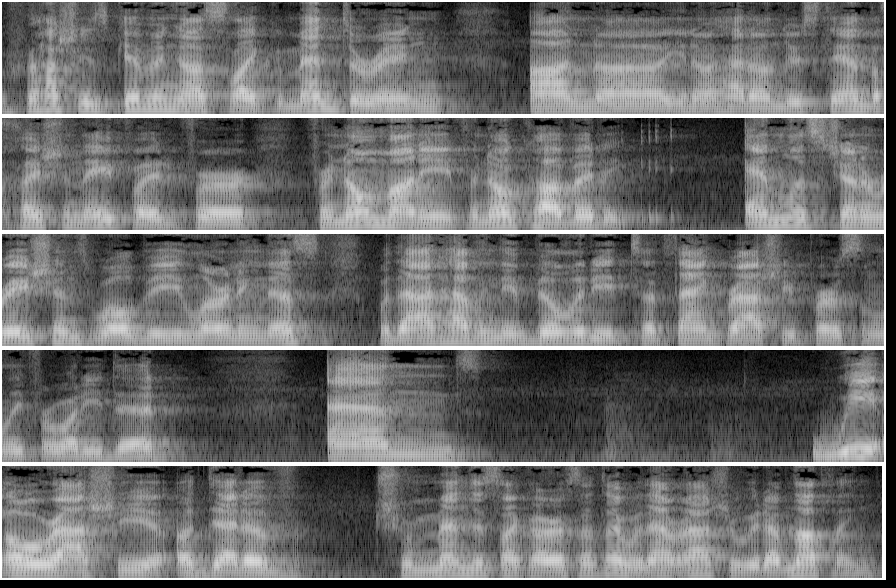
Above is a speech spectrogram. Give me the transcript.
Rashi is giving us like mentoring on uh, you know how to understand the Chayshin Ephod for for no money, for no covet. Endless generations will be learning this without having the ability to thank Rashi personally for what he did. And we owe Rashi a debt of tremendous Akaras Without Rashi, we'd have nothing.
